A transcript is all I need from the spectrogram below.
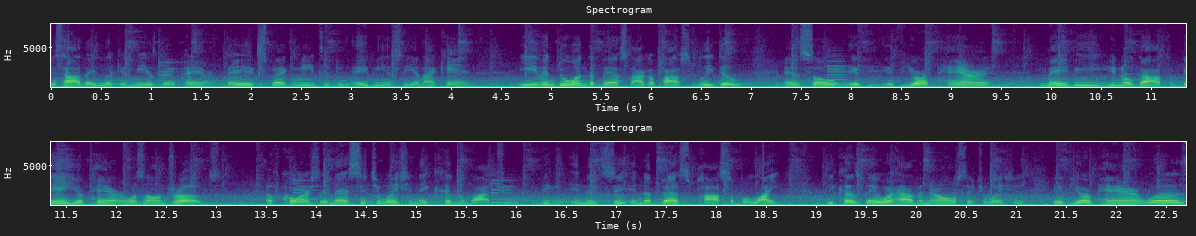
is how they look at me as their parent. They expect me to do A, B, and C, and I can't. Even doing the best I could possibly do. And so if if your parent maybe, you know, God forbid your parent was on drugs. Of course, in that situation they couldn't watch you in the in the best possible light because they were having their own situation. If your parent was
